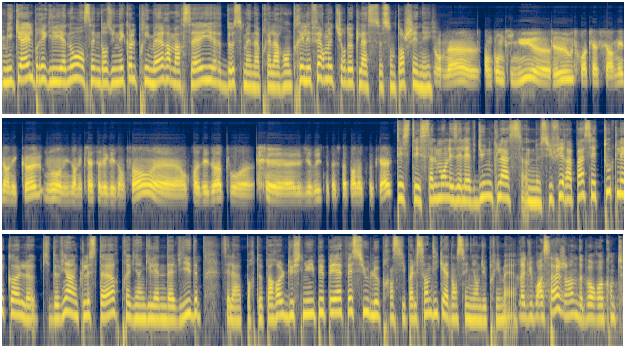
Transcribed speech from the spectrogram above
Michael Bregliano enseigne dans une école primaire à Marseille. Deux semaines après la rentrée, les fermetures de classes se sont enchaînées. On a euh, en continu euh, deux ou trois classes fermées dans l'école. Nous, on est dans les classes avec les enfants. Euh, on croise les doigts pour que le virus ne passe pas par notre classe. Tester seulement les élèves d'une classe ne suffira pas. C'est toute l'école qui devient un cluster, prévient Guylaine David. C'est la porte-parole du SNUI PPFSU, le principal syndicat d'enseignants du primaire. On a du brassage. Hein. D'abord, quand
